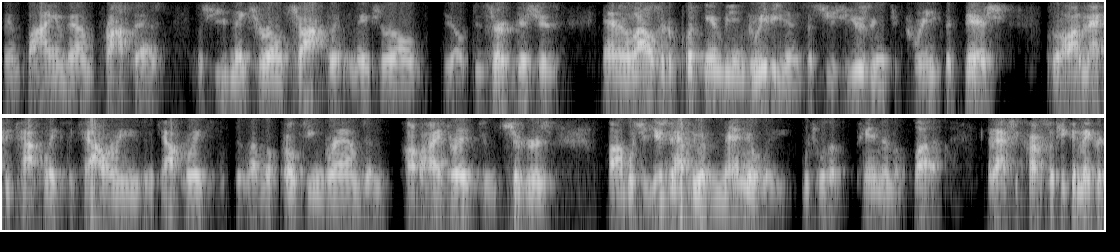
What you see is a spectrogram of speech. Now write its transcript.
than buying them processed. So she makes her own chocolate and makes her own, you know, dessert dishes and it allows her to put in the ingredients that she's using to create the dish. So it automatically calculates the calories and calculates the level of protein grams and carbohydrates and sugars, um, which she used to have to do it manually, which was a pain in the butt. It actually so she can make her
